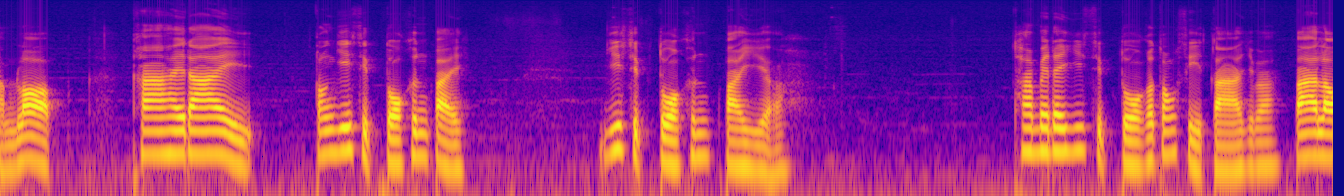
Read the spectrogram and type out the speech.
3 รอบ ค่าให้ได้ต้อง 20 ตัวขึ้นไป 20 ตัวขึ้นไปเหรอถ้าไม่ได้ 20 ตัวก็ต้อง 4 ตาใช่ปะป้าเรา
